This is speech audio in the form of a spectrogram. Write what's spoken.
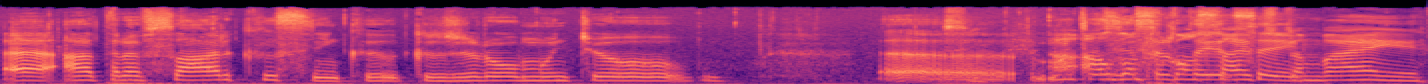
a, a atravessar que sim, que, que gerou muito Uh, algum preconceito sim. também.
